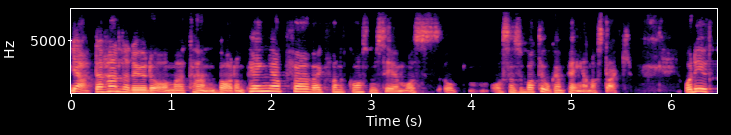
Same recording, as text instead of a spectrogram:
ja, där handlade det ju då om att han bad om pengar på förväg från ett konstmuseum och, och, och sen så bara tog han pengarna och stack. Och det är ett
